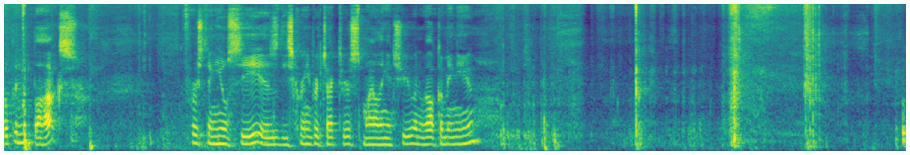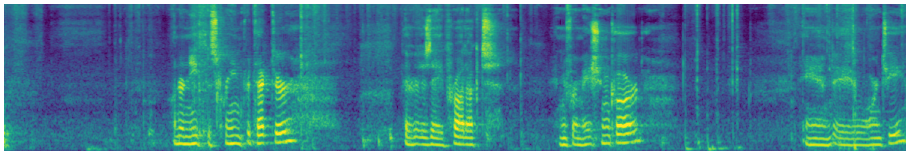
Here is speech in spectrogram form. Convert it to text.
Open the box. First thing you'll see is the screen protector smiling at you and welcoming you. Underneath the screen protector, there is a product information card and a warranty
